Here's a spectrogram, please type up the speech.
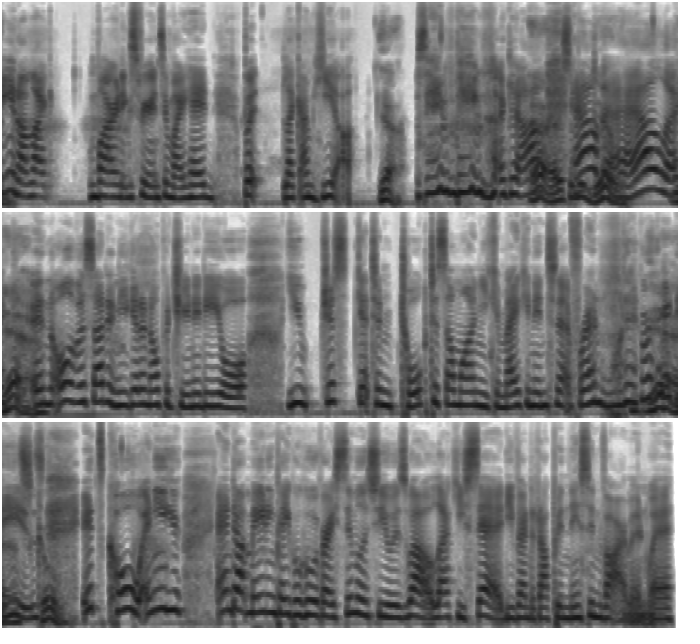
talking and I'm like, my own experience in my head. But like, I'm here. Yeah. Same thing. Like, how, Yeah, it's a big how the hell? Like, Yeah. and all of a sudden you get an opportunity or you just get to talk to someone, you can make an internet friend, whatever Yeah, it it's cool. It's cool. And you end up meeting people who are very similar to you as well. Like you said, you've ended up in this environment where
